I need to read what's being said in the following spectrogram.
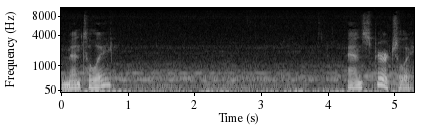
mentally, and spiritually.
